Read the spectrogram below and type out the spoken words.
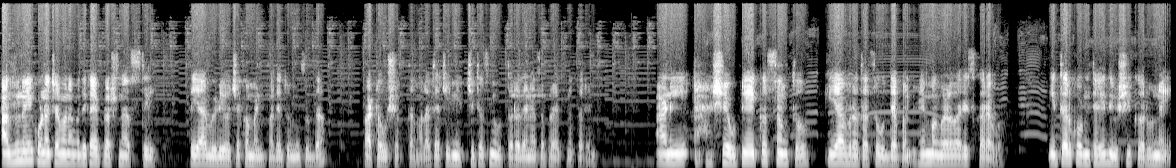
अजूनही कोणाच्या मनामध्ये काही प्रश्न असतील तर या व्हिडिओच्या कमेंटमध्ये तुम्ही सुद्धा पाठवू शकता मला. त्याची निश्चितच मी उत्तरं देण्याचा प्रयत्न करेन. आणि शेवटी एकच सांगतो की या व्रताचं उद्यापन हे मंगळवारीच करावं. इतर कोणत्याही दिवशी करू नये.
